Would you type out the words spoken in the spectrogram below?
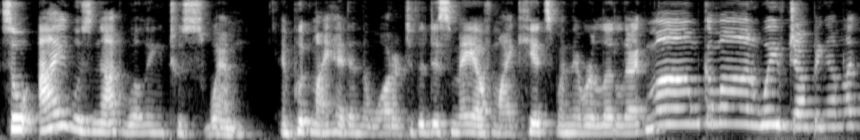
So I was not willing to swim and put my head in the water to the dismay of my kids when they were little. They're like, Mom, come on, wave jumping. I'm like,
